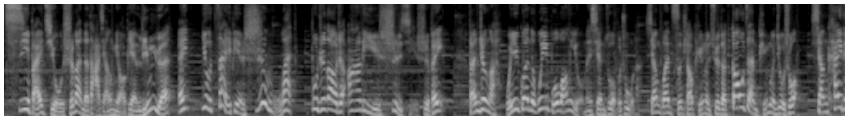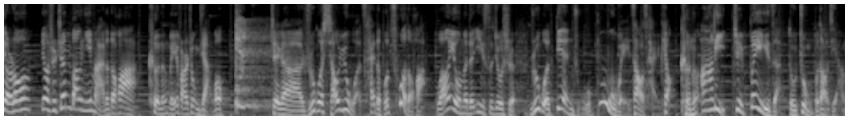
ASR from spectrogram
七百九十万的大奖秒变零元，哎，又再变十五万，不知道这阿丽是喜是悲。反正啊，围观的微博网友们先坐不住了。相关词条评论区的高赞评论就说：“想开点喽，要是真帮你买了的话，可能没法中奖哦。”这个如果小雨我猜的不错的话，网友们的意思就是，如果店主不伪造彩票，可能阿丽这辈子都中不到奖。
